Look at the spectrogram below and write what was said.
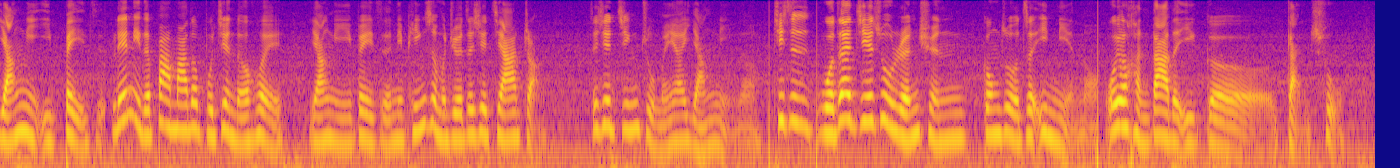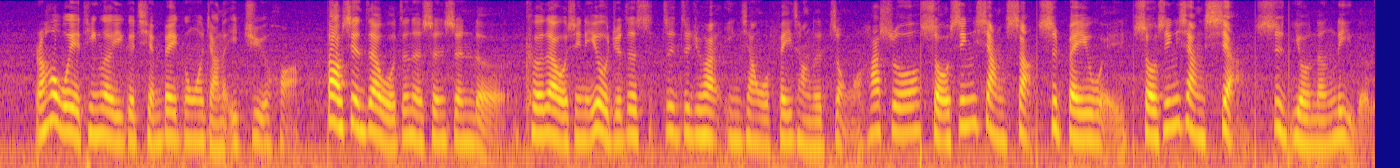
养你一辈子。连你的爸妈都不见得会养你一辈子，你凭什么觉得这些家长、这些金主们要养你呢？其实我在接触人权工作这一年哦，我有很大的一个感触。然后我也听了一个前辈跟我讲的一句话，到现在我真的深深的刻在我心里，因为我觉得这是这这句话影响我非常的重哦。他说：“手心向上是卑微，手心向下是有能力的人。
